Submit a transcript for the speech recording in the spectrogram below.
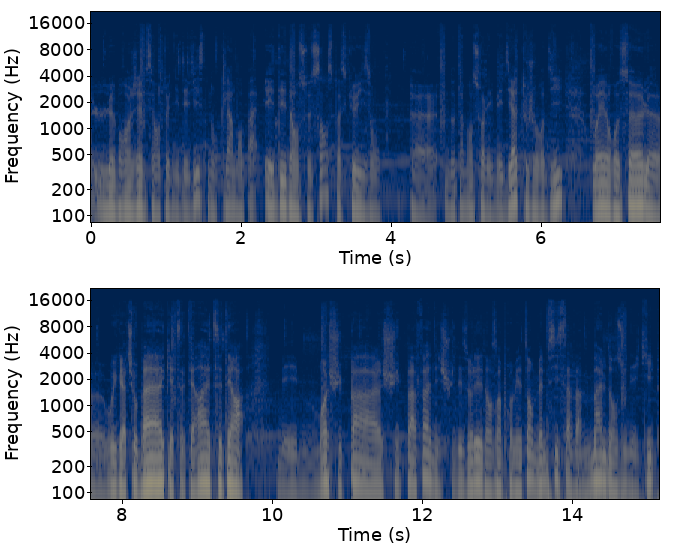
LeBron et Anthony Davis n'ont clairement pas aidé dans ce sens parce qu'ils ont euh, notamment sur les médias, toujours dit ouais Russell, euh, we got your back, etc., etc. Mais moi je suis pas, je suis pas fan et je suis désolé dans un premier temps, même si ça va mal dans une équipe,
